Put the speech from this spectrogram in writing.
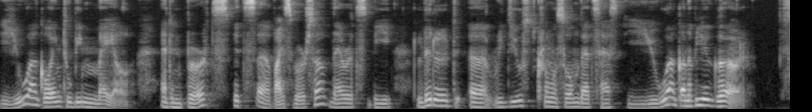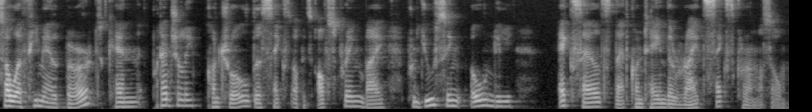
you are going to be male and in birds it's uh, vice versa, there it's the little uh, reduced chromosome that says you are gonna be a girl. So a female bird can potentially control the sex of its offspring by producing only egg cells that contain the right sex chromosome.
